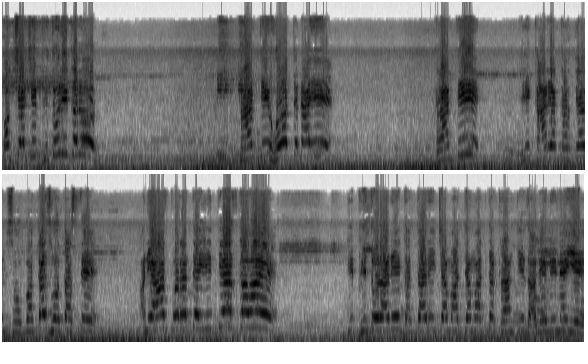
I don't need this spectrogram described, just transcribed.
पक्षाची फितुरी करून क्रांती होत नाही. क्रांती ही कार्यकर्त्यांसोबतच होत असते. आणि आजपर्यंत इतिहास गवा आहे की फितुराने गद्दारीच्या माध्यमातून क्रांती झालेली नाहीये.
